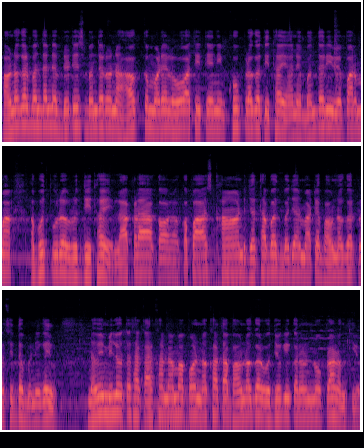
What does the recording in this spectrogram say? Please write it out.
ભાવનગર બંદરને બ્રિટિશ બંદરોના હક મળેલ હોવાથી તેની ખૂબ પ્રગતિ થઈ અને બંદરી વેપારમાં અભૂતપૂર્વ વૃદ્ધિ થઈ. લાકડા કપાસ, ખાંડ જથ્થાબદ્ધ બજાર માટે ભાવનગર પ્રસિદ્ધ બની ગયું. નવી મિલો તથા કારખાનામાં પણ નખાતા ભાવનગર ઔદ્યોગિકરણનો પ્રારંભ થયો.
